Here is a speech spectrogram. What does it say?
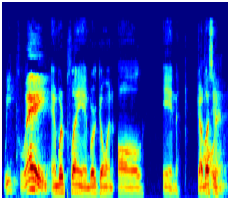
We play. and we're playing, we're going all in. God bless All you. in.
